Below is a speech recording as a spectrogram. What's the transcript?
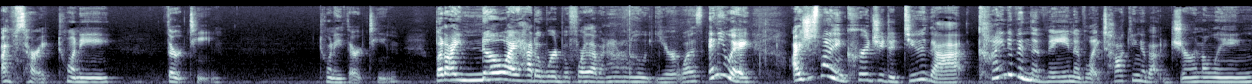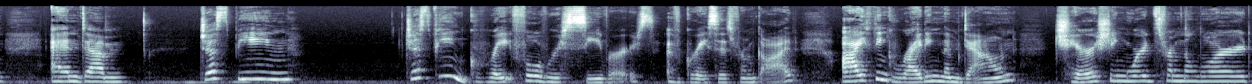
i'm sorry 2013 2013 but I know I had a word before that, but I don't know what year it was. Anyway, I just want to encourage you to do that, kind of in the vein of like talking about journaling and um, just being just being grateful receivers of graces from God. I think writing them down, cherishing words from the Lord,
